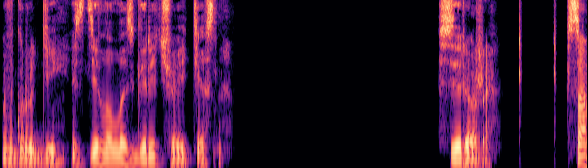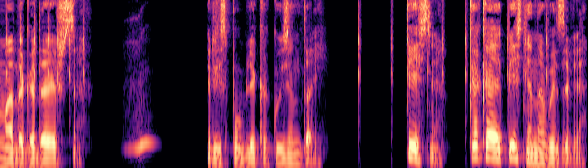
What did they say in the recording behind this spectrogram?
В груди сделалось горячо и тесно. Сережа, Сама догадаешься? Республика Кузентай. Песня. Какая песня на вызове?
